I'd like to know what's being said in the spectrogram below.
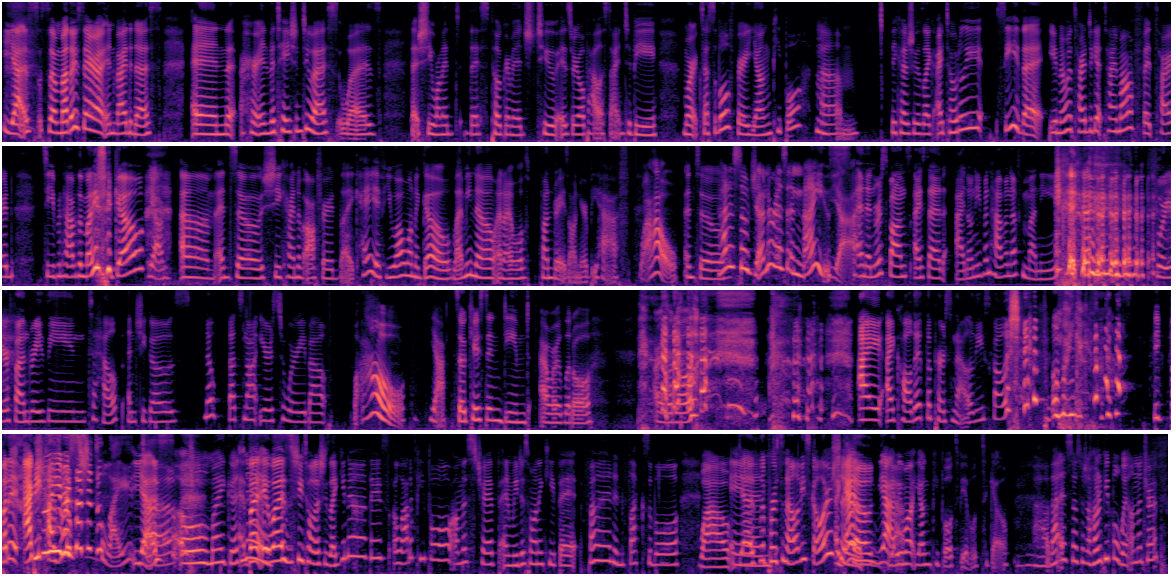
yes. So Mother Sarah invited us, and her invitation to us was that she wanted this pilgrimage to Israel Palestine to be more accessible for young people. Hmm. Um, because she was like, I totally see that, you know, it's hard to get time off. It's hard to even have the money to go. Yeah. Um, and so she kind of offered like, hey, if you all want to go, let me know and I will fundraise on your behalf. Wow. And so That is so generous and nice. Yeah. and in response, I said, I don't even have enough money for your fundraising to help. And she goes, Nope, that's not yours to worry about. Wow. Yeah. So Kirsten deemed our little our little I I called it the personality scholarship Oh my god. be- but it actually because was such a delight. Yes. duh. Oh my goodness. but it was she told us she's like, you know, there's a lot of people on this trip and we just want to keep it fun and flexible. Wow. yes, the personality scholarship. Again, So, yeah, we want young people to be able to go. Wow, that is so special. How many people went on the trip?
